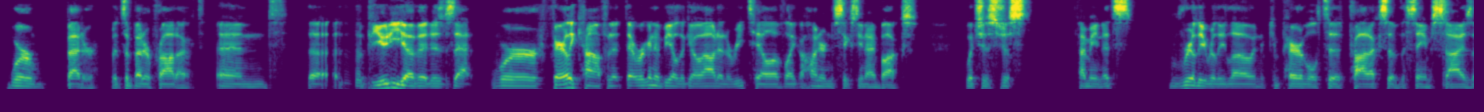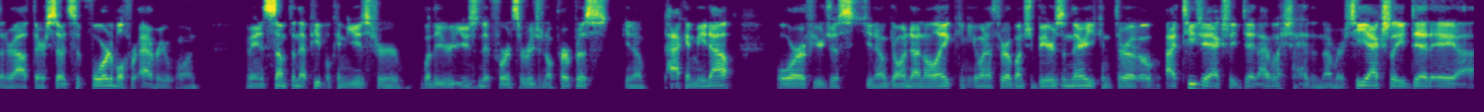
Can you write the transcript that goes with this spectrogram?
we're better. It's a better product. And the the beauty of it is that we're fairly confident that we're going to be able to go out at a retail of like 169 bucks which is just i mean it's really really low and comparable to products of the same size that are out there. So it's affordable for everyone I mean, it's something that people can use for whether you're using it for its original purpose, you know, packing meat out, or if you're just, you know, going down a lake and you want to throw a bunch of beers in there, you can throw. I, TJ actually did. I wish I had the numbers. He actually did a, uh,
